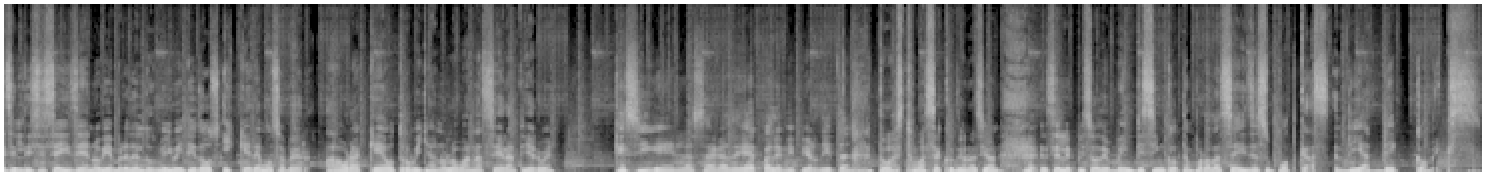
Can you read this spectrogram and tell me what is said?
Es el 16 de noviembre del 2022 y queremos saber, ¿ahora qué otro villano lo van a hacer antihéroe? ¿Qué sigue en la saga de Épale, mi piernita? Todo esto más a continuación. Es el episodio 25, temporada 6 de su podcast, Día de Cómics.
